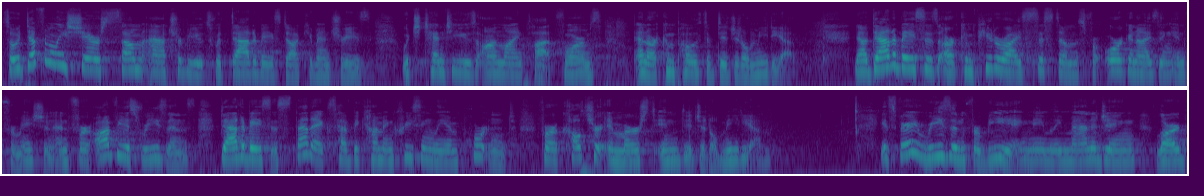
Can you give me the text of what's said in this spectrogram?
So, it definitely shares some attributes with database documentaries, which tend to use online platforms and are composed of digital media. Now, databases are computerized systems for organizing information, and for obvious reasons, database aesthetics have become increasingly important for a culture immersed in digital media. Its very reason for being, namely managing large,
